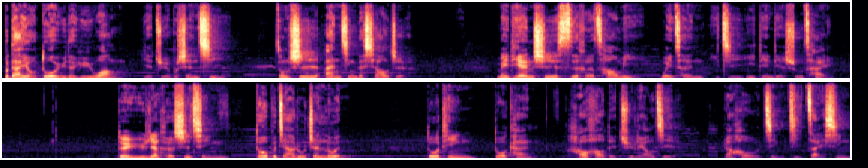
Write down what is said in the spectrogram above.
不带有多余的欲望，也绝不生气，总是安静的笑着。每天吃四盒糙米、味噌以及一点点蔬菜。对于任何事情都不加入争论，多听。多看，好好的去了解，然后谨记在心。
